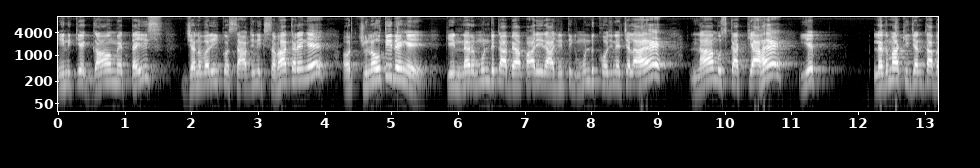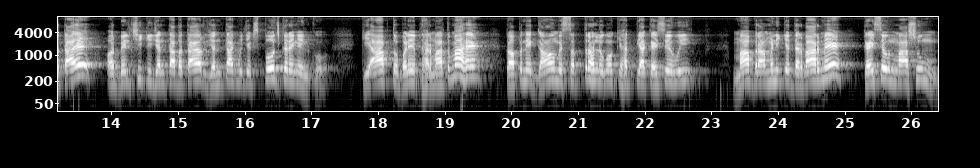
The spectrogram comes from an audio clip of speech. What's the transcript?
इनके गाँव में तेईस जनवरी को सार्वजनिक सभा करेंगे और चुनौती देंगे कि नरमुंड का व्यापारी राजनीतिक मुंड खोजने चला है। नाम उसका क्या है? ये लदमा की जनता बताए और बेलछी की जनता बताए और जनता के बीच एक्सपोज करेंगे इनको कि आप तो बड़े धर्मात्मा हैं तो अपने गाँव में सत्रह लोगों की हत्या कैसे हुई? माँ ब्राह्मणी के दरबार में कैसे उन मासूम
